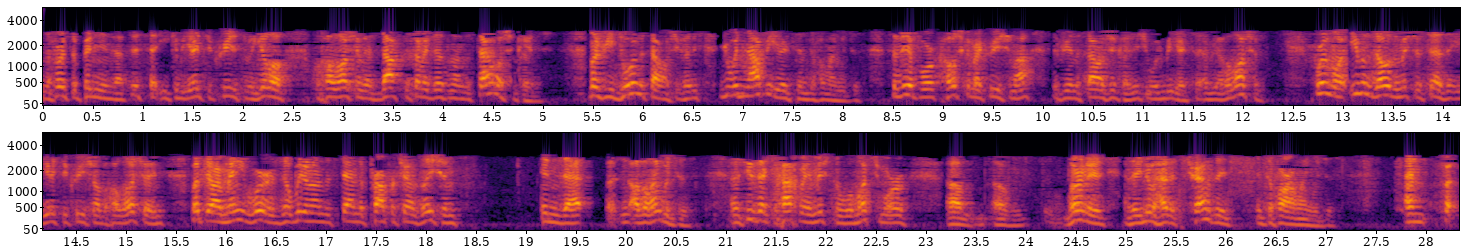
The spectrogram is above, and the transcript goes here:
in the first opinion that this set you can be Yitzhak Kriyat Megillah, L'chal Lashon, that Dafka somebody doesn't understand Lashon Kodesh. But if you do understand Lashon Kodesh, you would not be Yitzhak in different languages. So therefore, Choshka Kriyat Shema, if you understand Lashon Kodesh, you wouldn't be Yitzhak every other Lashon. Furthermore, even though the Mishnah says that Yitzhak Kriyat Shema B'chal Lashon, but there are many words that we don't understand the proper translation in that, in other languages. And it seems like Chachmei and Mishnah were much more um, um, learned, and they knew how to translate into foreign languages. And f-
